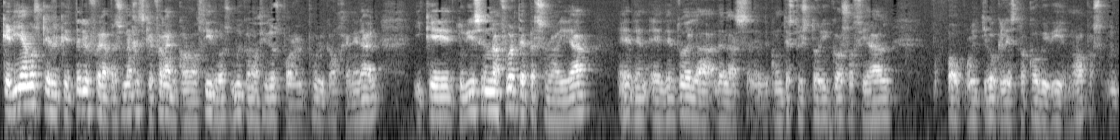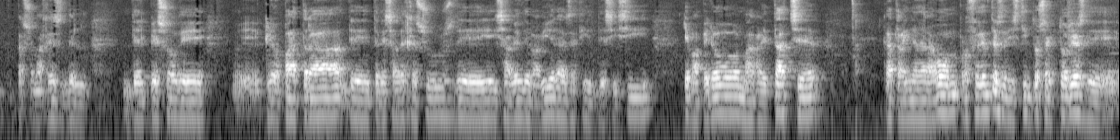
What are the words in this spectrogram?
queríamos que el criterio fuera personajes que fueran conocidos, muy conocidos por el público en general, y que tuviesen una fuerte personalidad eh, eh, dentro de la, del contexto histórico, social o político que les tocó vivir. ¿no? Pues, personajes del, del peso de eh, Cleopatra, de Teresa de Jesús, de Isabel de Baviera, es decir, de Sisi, Eva Perón, Margaret Thatcher, Catalina de Aragón, procedentes de distintos sectores de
